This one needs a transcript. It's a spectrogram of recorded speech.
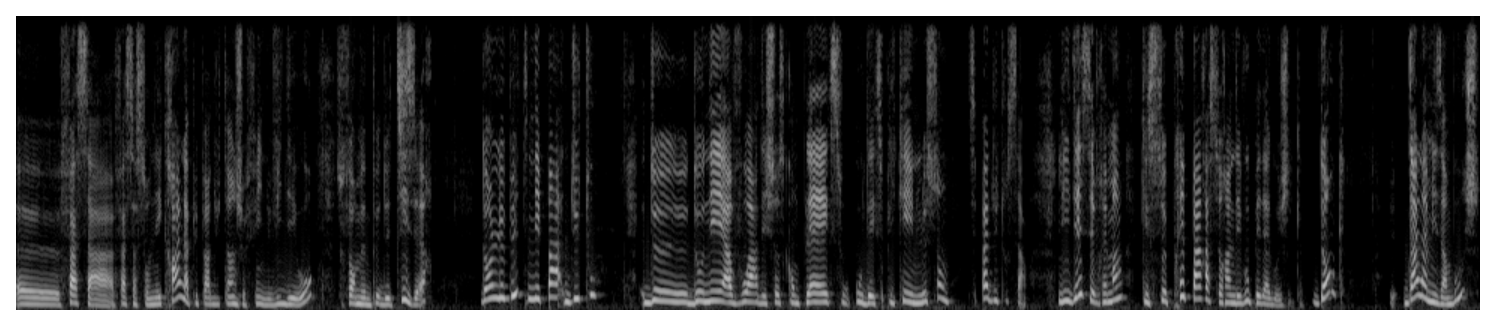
euh, face, à, son écran. La plupart du temps, je fais une vidéo sous forme un peu de teaser, dont le but n'est pas du tout de donner à voir des choses complexes ou, d'expliquer une leçon. C'est pas du tout ça. L'idée, c'est vraiment qu'il se prépare à ce rendez-vous pédagogique. Donc, dans la mise en bouche,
